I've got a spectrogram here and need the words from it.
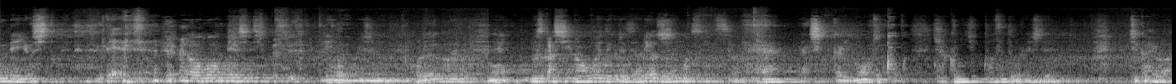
大船よしえ大船よしリンゴでもこれね難しいの覚えてくれてありがとうございますですよねしっかりもうちょっと120%ぐらいにして次回は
